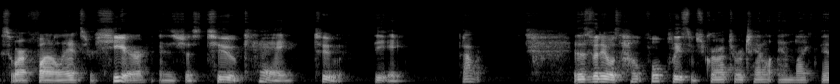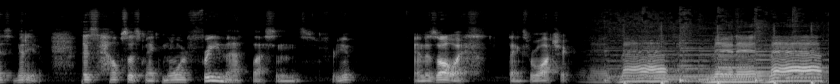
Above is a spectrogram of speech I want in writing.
So our final answer here is just 2k to the 8th power. If this video was helpful, please subscribe to our channel and like this video. This helps us make more free math lessons for you. And as always, thanks for watching. Minute Math, Minute Math,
